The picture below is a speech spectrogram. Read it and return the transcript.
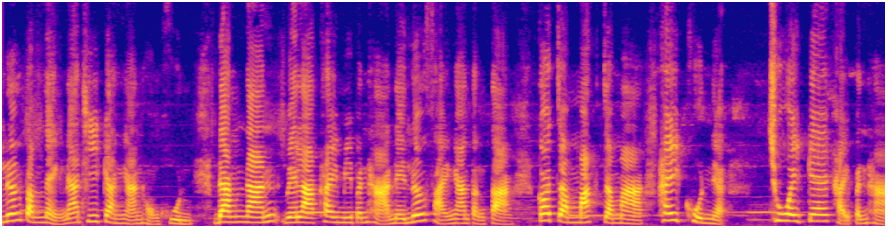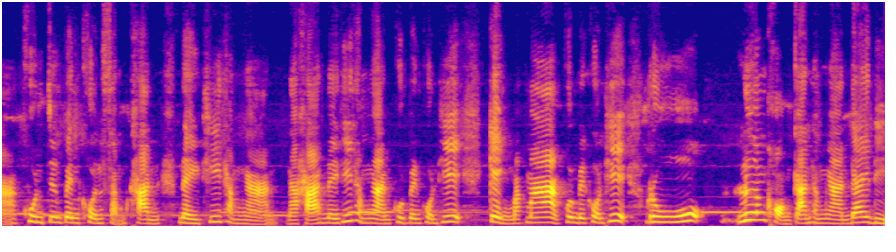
เรื่องตำแหน่งหน้าที่การงานของคุณ ดังนั้นเวลาใครมีปัญหาในเรื่องสายงานต่างๆ ก็จะมักจะมาให้คุณเนี่ย ช่วยแก้ไขปัญหา คุณจึงเป็นคนสำคัญในที่ทำงานนะคะ ในที่ทำงานคุณเป็นคนที่เก่งมากๆ คุณเป็นคนที่รู้เรื่องของการทำงานได้ดี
